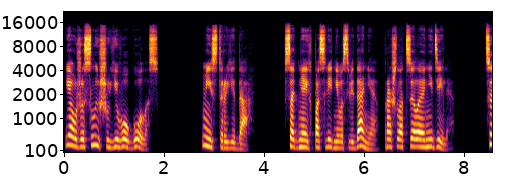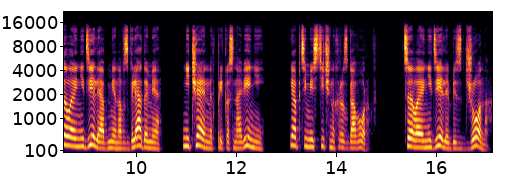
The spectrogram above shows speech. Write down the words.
я уже слышу его голос. «Мистер Еда». Со дня их последнего свидания прошла целая неделя. Целая неделя обмена взглядами, нечаянных прикосновений и оптимистичных разговоров. Целая неделя без Джона.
